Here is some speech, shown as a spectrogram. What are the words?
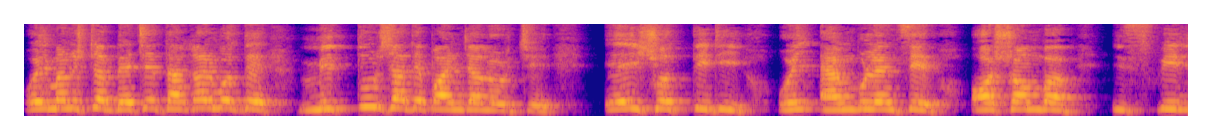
ওই মানুষটা বেঁচে থাকার মধ্যে মৃত্যুর সাথে পাঞ্জা লড়ছে। এই সত্যিটি ওই অ্যাম্বুলেন্সের অসম্ভব স্পিড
